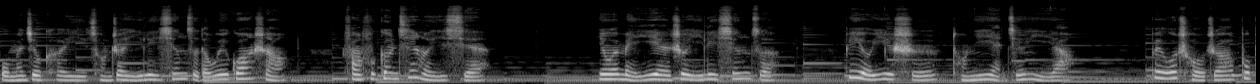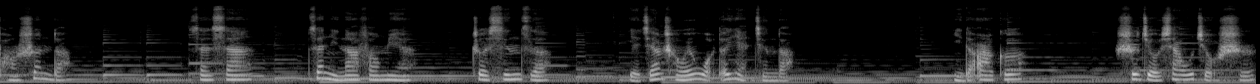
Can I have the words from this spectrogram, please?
我们就可以从这一粒星子的微光上，仿佛更近了一些，因为每夜这一粒星子。必有一时同你眼睛一样，被我瞅着不旁顺的。三三，在你那方面，这星子也将成为我的眼睛的。你的二哥，十九下午九时。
